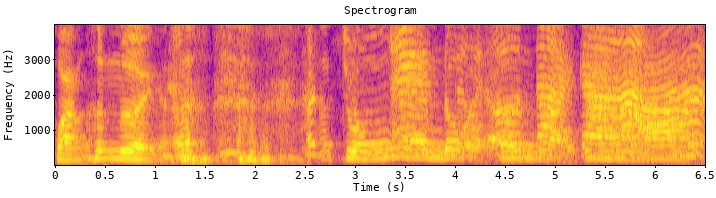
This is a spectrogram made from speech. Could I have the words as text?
khoáng hơn người. Chúng em đội ơn đại ca.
